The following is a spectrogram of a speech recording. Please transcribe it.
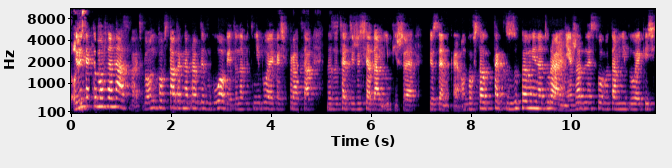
On... Jeżeli tak to można nazwać, bo on powstał tak naprawdę w głowie, to nawet nie była jakaś praca na zasadzie, że siadam i piszę piosenkę. On powstał tak zupełnie naturalnie. Żadne słowo tam nie było jakieś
